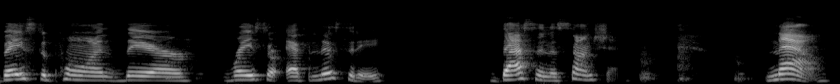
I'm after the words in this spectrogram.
based upon their race or ethnicity, that's an assumption. Now,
